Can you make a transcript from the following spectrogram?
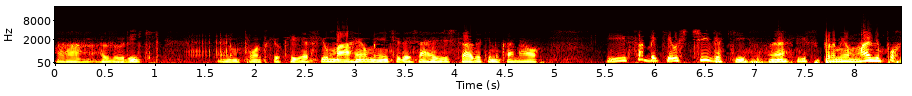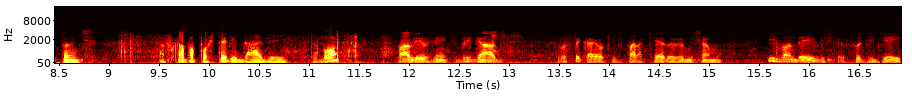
a, a Zurique, era um ponto que eu queria filmar realmente deixar registrado aqui no canal. E saber que eu estive aqui, né? Isso para mim é o mais importante. Vai ficar para posteridade aí, tá bom? Valeu, gente. Obrigado. Se você caiu aqui de paraquedas, eu me chamo Ivan Davis, eu sou DJ.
